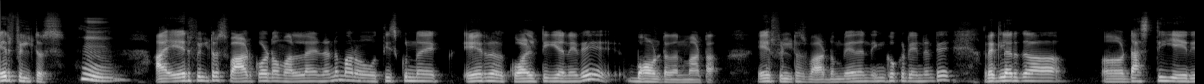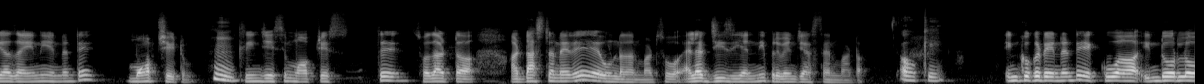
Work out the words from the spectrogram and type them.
ఎయిర్ ఫిల్టర్స్. ఆ ఎయిర్ ఫిల్టర్స్ వాడుకోవడం వల్ల ఏంటంటే మనం తీసుకున్న ఎయిర్ క్వాలిటీ అనేది బాగుంటుంది అనమాట ఎయిర్ ఫిల్టర్స్ వాడడం. లేదంటే ఇంకొకటి ఏంటంటే రెగ్యులర్గా డస్టీ ఏరియాస్ అయినా ఏంటంటే మాప్ చేయటం. క్లీన్ చేసి మాప్ చేస్తే సో దట్ ఆ డస్ట్ అనేది ఉండదన్నమాట. సో ఎలర్జీస్ ఇవన్నీ ప్రివెంట్ చేస్తాయి అనమాట ఓకే. ఇంకొకటి ఏంటంటే ఎక్కువ ఇండోర్లో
